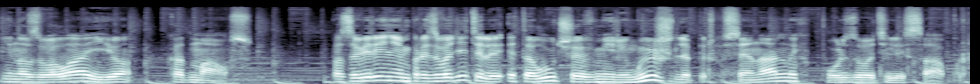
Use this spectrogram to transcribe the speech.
и назвала ее CADMouse. По заверениям производителей, это лучшая в мире мышь для профессиональных пользователей Sapor.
